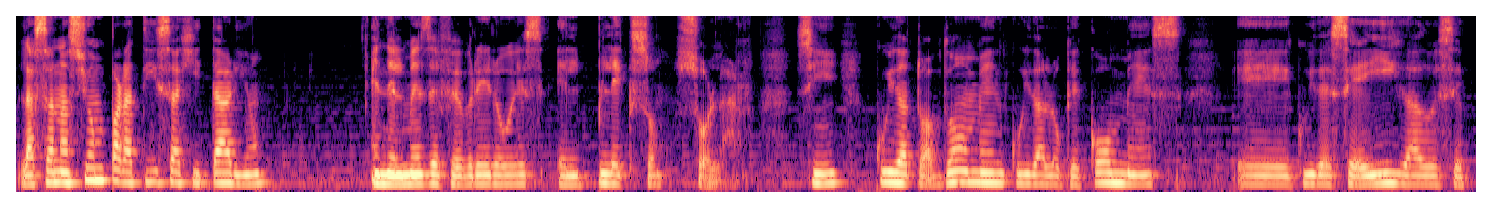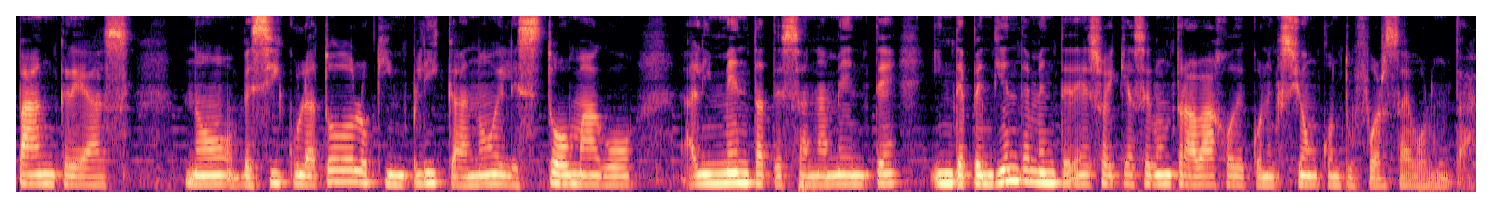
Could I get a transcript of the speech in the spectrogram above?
La sanación para ti, Sagitario, en el mes de febrero es el plexo solar. ¿sí? Cuida tu abdomen, cuida lo que comes, eh, cuida ese hígado, ese páncreas, ¿no? vesícula, todo lo que implica ¿no? el estómago, aliméntate sanamente. Independientemente de eso hay que hacer un trabajo de conexión con tu fuerza de voluntad.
